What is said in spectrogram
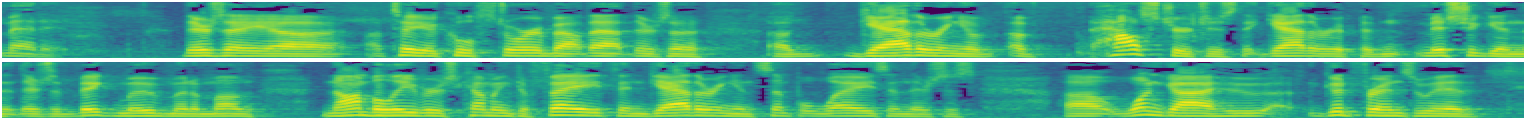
met it. There's a uh, I'll tell you a cool story about that. There's a, a gathering of, of house churches that gather up in Michigan. That there's a big movement among non-believers coming to faith and gathering in simple ways. And there's this uh, one guy who good friends with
